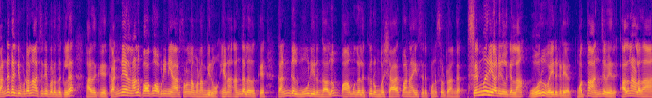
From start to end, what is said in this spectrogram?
கண்ணை கழட்டி போட்டாலும் ஆச்சரியப்படுறதுக்கு இல்லை. அதுக்கு கண்ணே இல்லைனாலும் பார்க்கும் அப்படின்னு யார் சொன்னாலும் நம்ம நம்பிடுவோம். ஏன்னா அந்த அளவுக்கு கண்கள் மூடி இருந்தாலும் பாம்புகளுக்கு ரொம்ப ஷார்ப்பான ஐஸ் இருக்கும்னு சொல்கிறாங்க செம்மறி ஆடுகளுக்கெல்லாம் ஒரு வயிறு கிடையாது. மொத்தம் அஞ்சு வயிறு. அதனால தான்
